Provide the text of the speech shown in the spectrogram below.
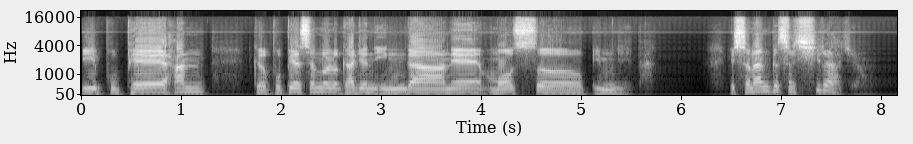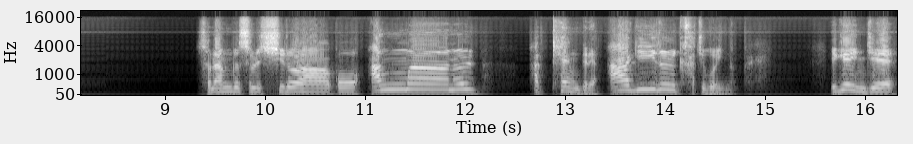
이 부패한 그 부패성을 가진 인간의 모습입니다. 선한 것을 싫어하죠. 선한 것을 싫어하고 악만을 악행 그래 악의를 가지고 있는 거예요. 이게 이제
